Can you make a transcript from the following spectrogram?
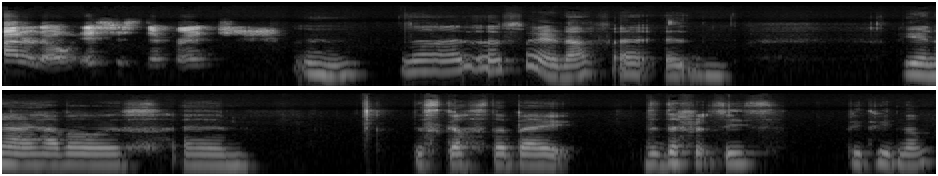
I don't know. It's just different. Mm. No, that's fair enough. Uh, and you and I have always um, discussed about the differences between them,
